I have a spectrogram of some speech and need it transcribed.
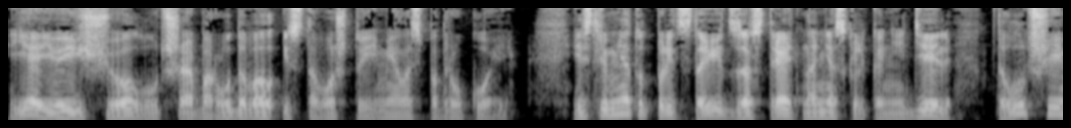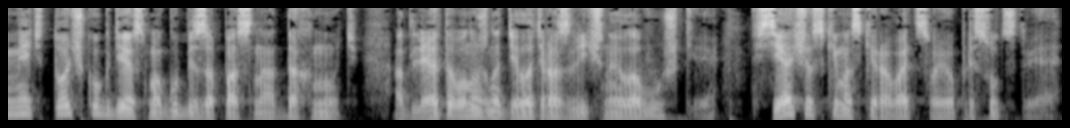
я ее еще лучше оборудовал из того, что имелось под рукой. Если мне тут предстоит застрять на несколько недель, то лучше иметь точку, где я смогу безопасно отдохнуть, а для этого нужно делать различные ловушки, всячески маскировать свое присутствие.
